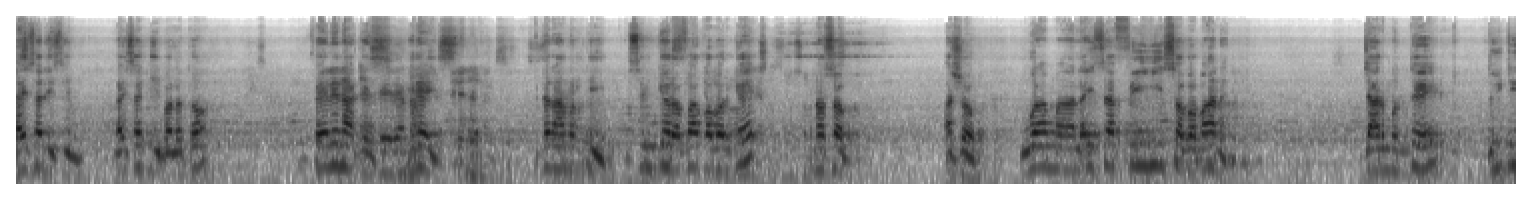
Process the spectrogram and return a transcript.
লাইসার ইসিম। লাইসা কি বলতো ফেলে না কে ফিরাই। এটার আমল কি? ইসিমকে, রফা কবরকে নসব। আসো। ওয়া মা লাইসা ফিহি সবাবান। যার মধ্যে দুইটি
